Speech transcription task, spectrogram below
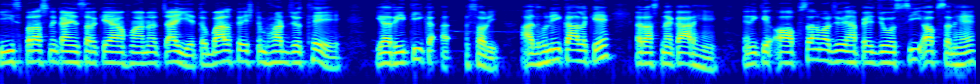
कि इस प्रश्न का आंसर क्या होना चाहिए? तो बालकृष्ण भट्ट जो थे यह रीति का सॉरी आधुनिक काल के रचनाकार हैं। यानी कि ऑप्शन नंबर जो यहाँ पे जो सी ऑप्शन है,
